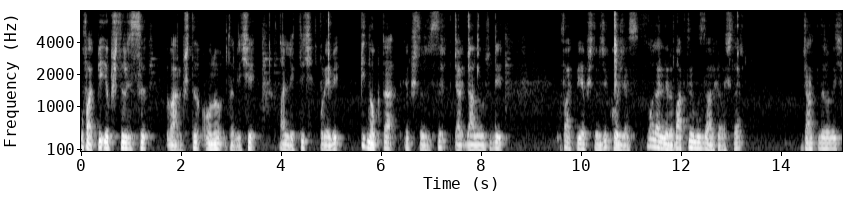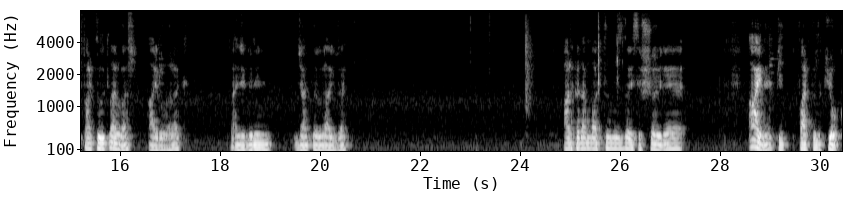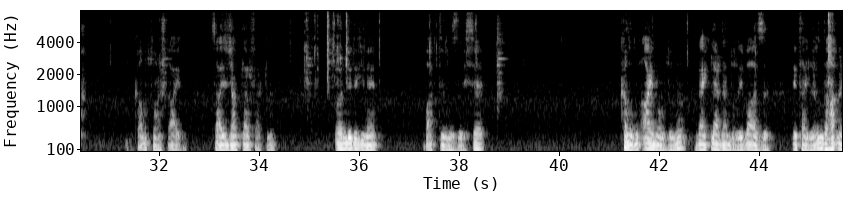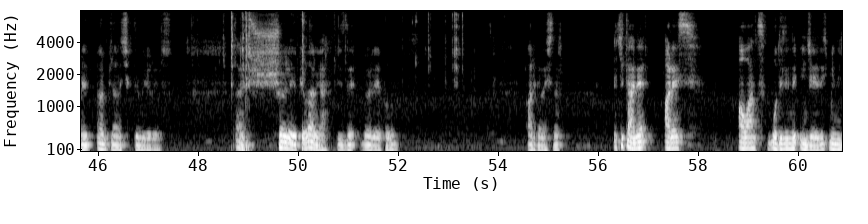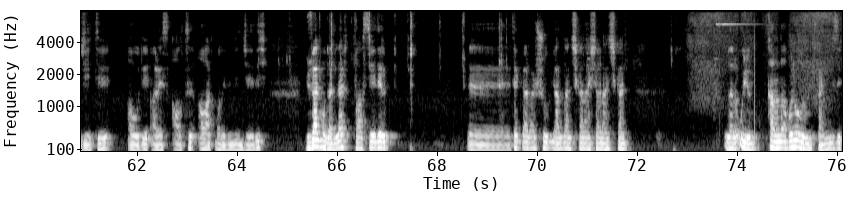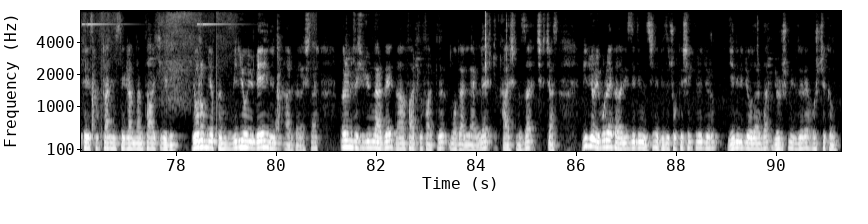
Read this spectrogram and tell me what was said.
ufak bir yapıştırıcısı varmıştı. Onu tabii ki hallettik. Buraya bir bir nokta yapıştırıcısı yani daha doğrusu bir ufak bir yapıştırıcı koyacağız. Modellere baktığımızda arkadaşlar jantlardaki farklılıklar var ayrı olarak. Bence Green'in jantları daha güzel. Arkadan baktığımızda ise şöyle aynı bir farklılık yok. Kalıp sonuçta aynı. Sadece jantlar farklı. Önde de yine baktığımızda ise kalıbın aynı olduğunu renklerden dolayı bazı detayların daha öne, ön plana çıktığını görüyoruz. Evet şöyle yapıyorlar ya biz de böyle yapalım. Arkadaşlar iki tane RS Avant modelini inceledik. Mini GT Audi RS6 Avant modelini inceledik. Güzel modeller tavsiye ederim. Ee, tekrardan şu yandan çıkan aşağıdan çıkan lara uyun. Kanala abone olun lütfen. Bizi Facebook'tan, Instagram'dan takip edin. yorum yapın, videoyu beğenin arkadaşlar. Önümüzdeki günlerde daha farklı farklı modellerle karşınıza çıkacağız. Videoyu buraya kadar izlediğiniz için hepinize çok teşekkür ediyorum. Yeni videolarda görüşmek üzere, hoşçakalın.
